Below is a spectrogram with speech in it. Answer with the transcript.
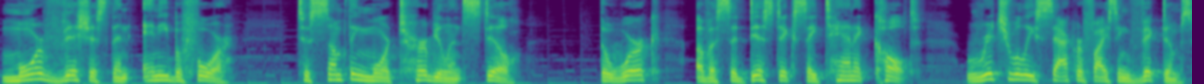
more vicious than any before, to something more turbulent still the work of a sadistic satanic cult ritually sacrificing victims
